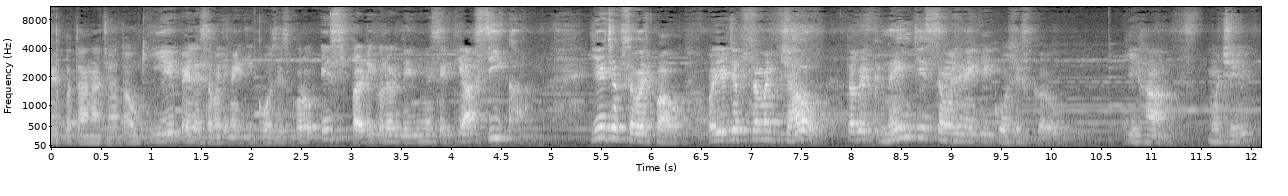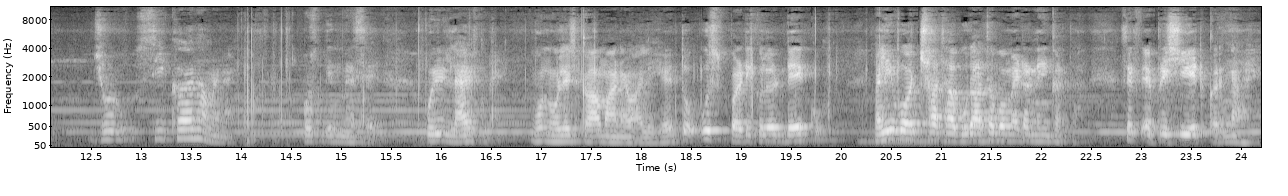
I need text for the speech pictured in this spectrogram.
में बताना चाहता हूँ कि ये पहले समझने की कोशिश करो, इस पर्टिकुलर दिन में से क्या सीखा। ये जब समझ पाओ और ये जब समझ जाओ, तब एक नई चीज़ समझने की कोशिश करो कि हाँ मुझे जो सीखा है ना मैंने, उस दिन में से, पूरी लाइफ में वो नॉलेज काम आने वाली है तो उस पर्टिकुलर डे को, भले वो अच्छा था, बुरा था, वो मैटर नहीं करता। सिर्फ़ अप्रिशिएट करना है।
